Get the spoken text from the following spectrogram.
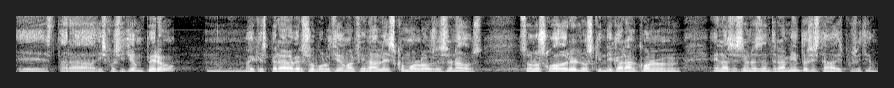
eh, estará a disposición, pero hay que esperar a ver su evolución. Al final es como los lesionados. Son los jugadores los que indicarán con, en las sesiones de entrenamiento si están a disposición.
